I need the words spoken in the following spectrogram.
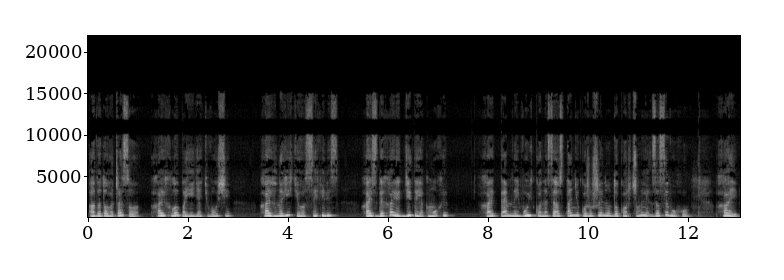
А до того часу хай хлопа їдять воші, хай гноїть його сифіліс, хай здихають діти, як мухи. Хай темний вуйко несе останню кожушину до корчми за сивуху. Хай,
